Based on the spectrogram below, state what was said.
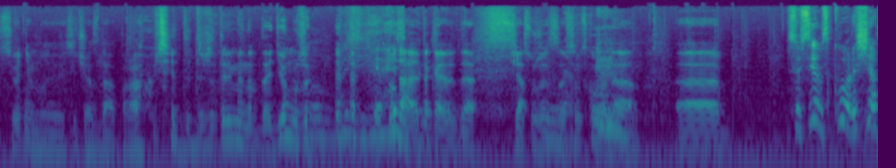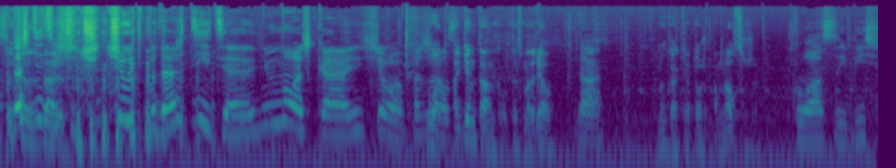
Сегодня мы сейчас, да, про вообще до джентльменов дойдем уже. Ну, да, такая, да, сейчас уже совсем скоро, да. Совсем скоро, сейчас, Совсем, подождите да. еще чуть-чуть, подождите, немножко еще, Вот, пожалуйста. агент Анкл, ты смотрел? Да, Ну как, я тоже понравился же. класс, заебись.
